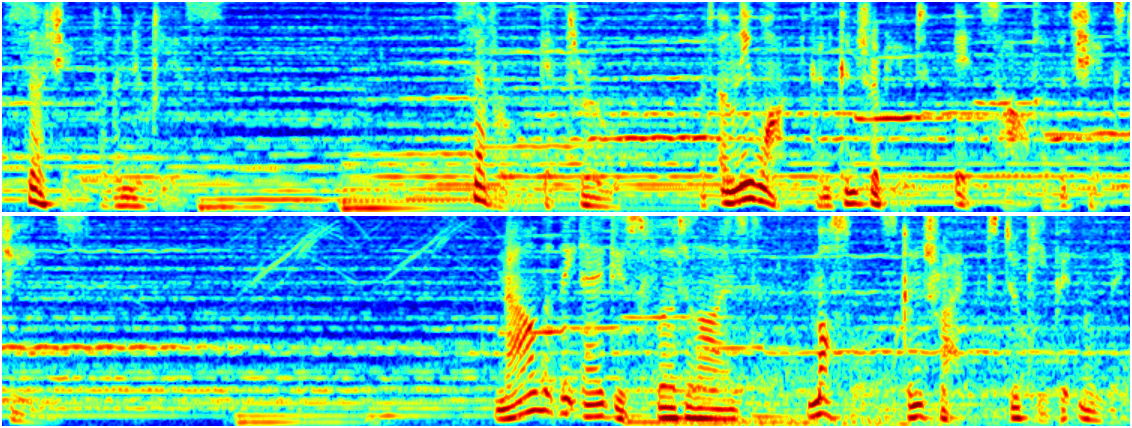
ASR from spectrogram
searching for the nucleus. Several get through, but only one can contribute its half of the chick's genes. Now that the egg is fertilized, muscles contract to keep it moving.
